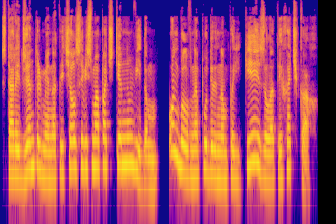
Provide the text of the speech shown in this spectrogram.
Старый джентльмен отличался весьма почтенным видом. Он был в напудренном парике и золотых очках.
